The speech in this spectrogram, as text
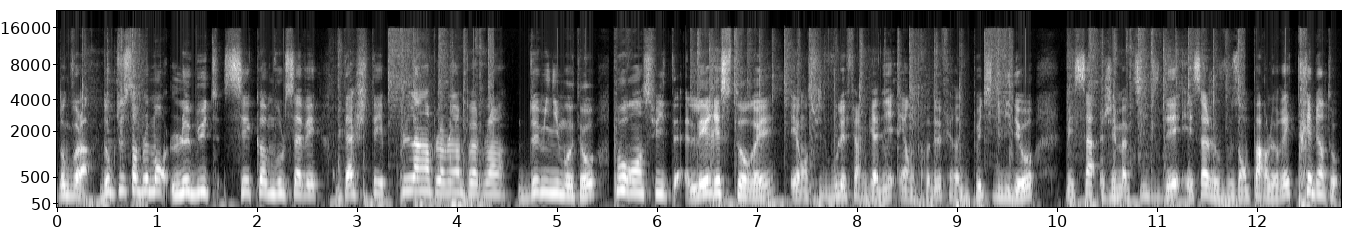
Donc voilà, donc tout simplement le but c'est comme vous le savez d'acheter plein plein plein plein plein de mini motos pour ensuite les restaurer et ensuite vous les faire gagner et entre deux faire une petite vidéo. Mais ça, j'ai ma petite idée et ça, je vous en parlerai très bientôt.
